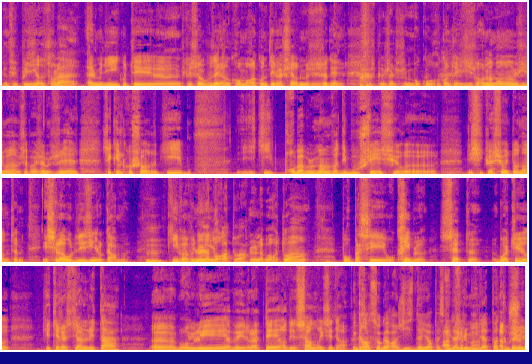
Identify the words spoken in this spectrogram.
il me fait plaisir d'être là. Elle me dit, écoutez, euh, Christophe, vous allez encore me raconter la chair de M. Seguin. Parce que j'aime beaucoup raconter les histoires. Non, non, non, je dis, madame, c'est pas. Seguin. C'est quelque chose qui, qui probablement va déboucher sur euh, des situations étonnantes. Et c'est là où on désigne le karma, hmm. qui va venir... Le laboratoire. Le laboratoire, pour passer au crible cette voiture qui était restée en l'état, euh, brûlée, avec de la terre, des cendres, etc. Grâce au garagiste d'ailleurs, parce qu'il a, il a pas touché.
